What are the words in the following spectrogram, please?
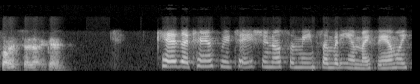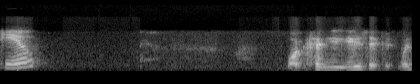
Sorry, say that again. Could the transmutation also mean somebody in my family too? Well, can you use it with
